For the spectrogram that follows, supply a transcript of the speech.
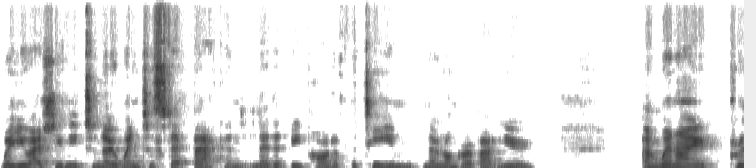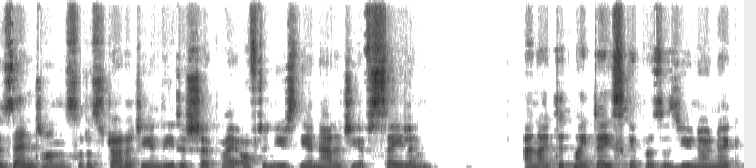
where you actually need to know when to step back and let it be part of the team, no longer about you. And when I present on sort of strategy and leadership, I often use the analogy of sailing. And I did my day skippers, as you know, Nick,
